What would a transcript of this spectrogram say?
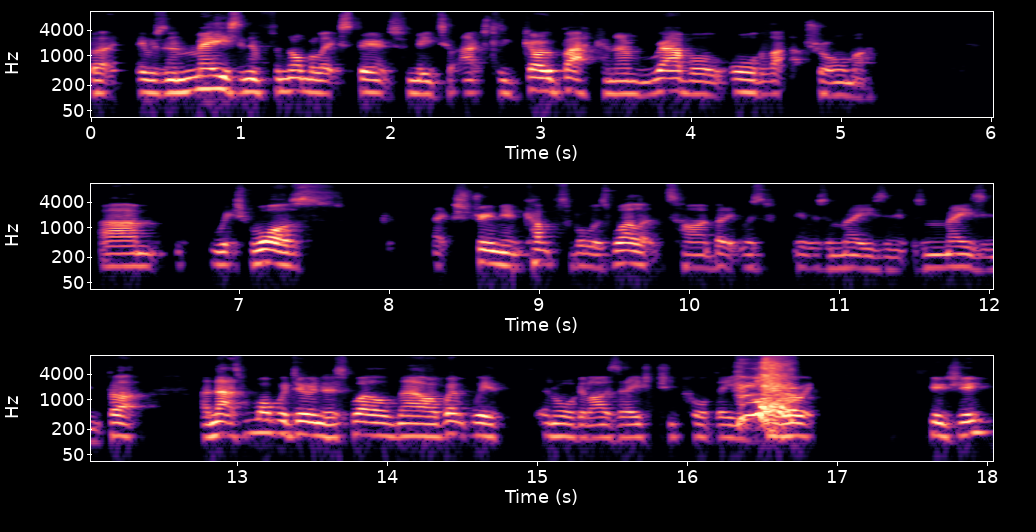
But it was an amazing and phenomenal experience for me to actually go back and unravel all that trauma, um, which was extremely uncomfortable as well at the time, but it was it was amazing. It was amazing. But and that's what we're doing as well now. I went with an organisation called the Heroic. excuse you.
